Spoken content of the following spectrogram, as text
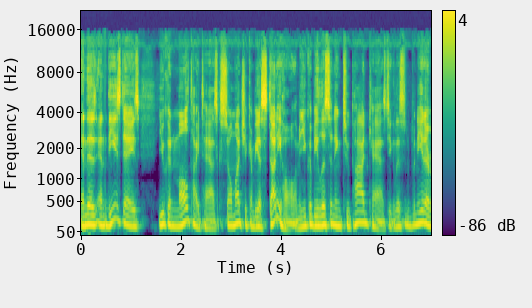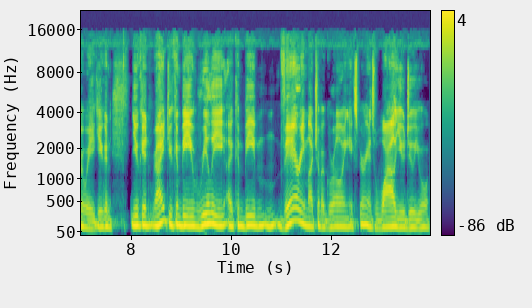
And, and these days, you can multitask so much. It can be a study hall. I mean, you could be listening to podcasts. You can listen to Benita every week. You can, you could, right? You can be really, it can be very much of a growing experience while you do your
